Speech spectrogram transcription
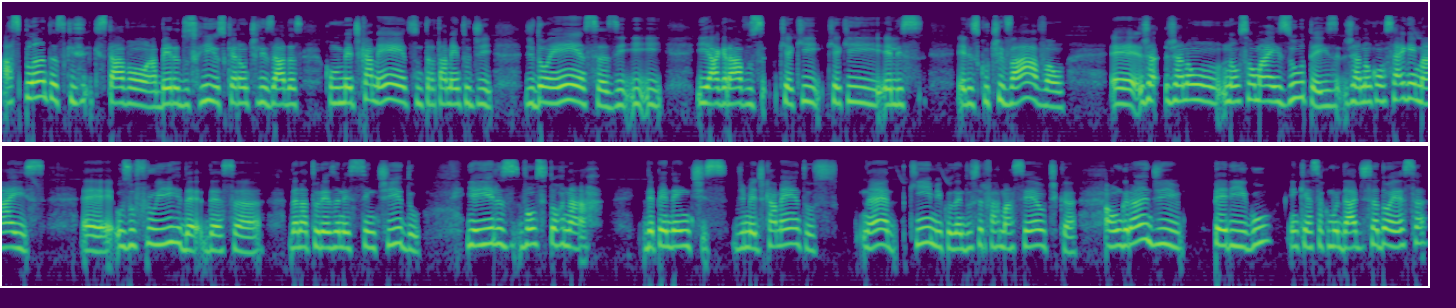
As plantas que, que, estavam à beira dos rios, que eram utilizadas como medicamentos no tratamento de, de doenças e, e, e, agravos que aqui, que aqui eles, eles cultivavam, é, já, já não, não são mais úteis, já não conseguem mais é, usufruir de, dessa, da natureza nesse sentido, e aí eles vão se tornar dependentes de medicamentos né, químicos, da indústria farmacêutica. Há um grande perigo em que essa comunidade se adoeça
